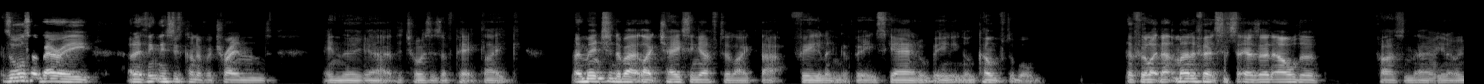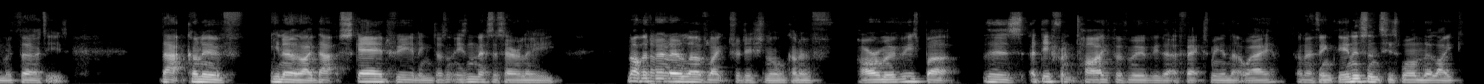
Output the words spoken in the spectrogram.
it's also very, and I think this is kind of a trend in the uh, the choices I've picked. Like I mentioned about like chasing after like that feeling of being scared or being uncomfortable. I feel like that manifests as, an older person now, you know, in my thirties. That kind of, you know, like that scared feeling doesn't isn't necessarily not that I don't love like traditional kind of horror movies, but there's a different type of movie that affects me in that way. And I think The Innocents is one that like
